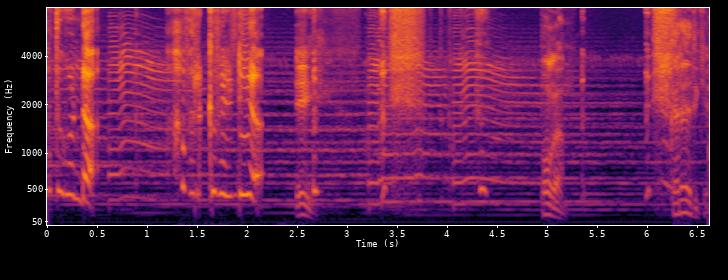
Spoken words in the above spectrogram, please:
അതുകൊണ്ടാ അവർക്ക് വേണ്ടിയാ. ഏയ് പോകാം. കരായിരിക്കേ.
